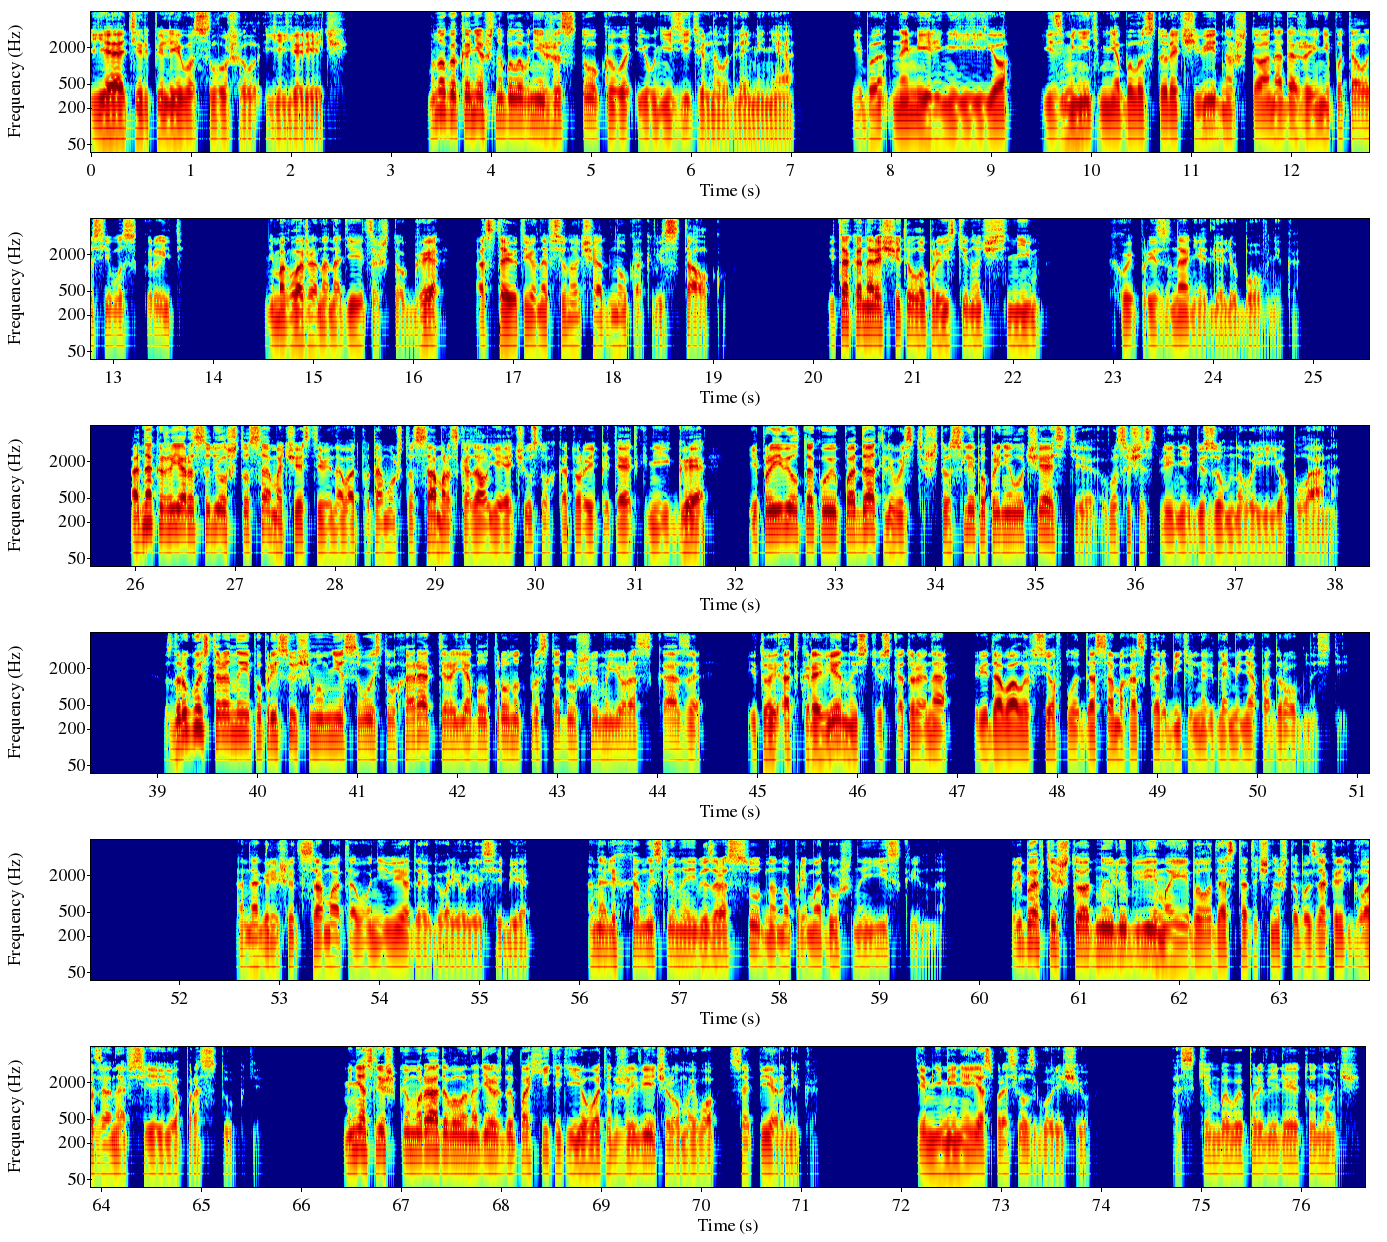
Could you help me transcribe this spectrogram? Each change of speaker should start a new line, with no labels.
Я терпеливо слушал ее речь. Много, конечно, было в ней жестокого и унизительного для меня, ибо намерение ее изменить мне было столь очевидно, что она даже и не пыталась его скрыть. Не могла же она надеяться, что Г оставит ее на всю ночь одну, как висталку. И так она рассчитывала провести ночь с ним. Какое признание для любовника. Однако же я рассудил, что сам отчасти виноват, потому что сам рассказал ей о чувствах, которые питает к ней Г, и проявил такую податливость, что слепо принял участие в осуществлении безумного ее плана. С другой стороны, по присущему мне свойству характера, я был тронут простодушием ее рассказа и той откровенностью, с которой она передавала все вплоть до самых оскорбительных для меня подробностей. «Она грешит сама, того не ведая», — говорил я себе, — она легкомысленна и безрассудна, но прямодушна и искренна. Прибавьте, что одной любви моей было достаточно, чтобы закрыть глаза на все ее проступки. Меня слишком радовала надежда похитить ее в этот же вечер у моего соперника. Тем не менее, я спросил с горечью, «А с кем бы вы провели эту ночь?»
